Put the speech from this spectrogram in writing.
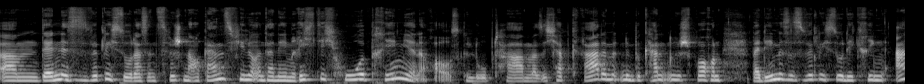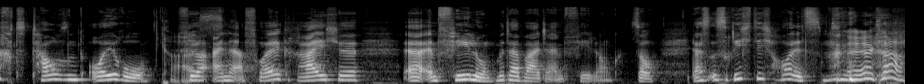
Ähm, denn es ist wirklich so, dass inzwischen auch ganz viele Unternehmen richtig hohe Prämien auch ausgelobt haben. Also ich habe gerade mit einem Bekannten gesprochen, bei dem ist es wirklich so, die kriegen 8000 Euro Krass. für eine erfolgreiche äh, Empfehlung, Mitarbeiterempfehlung. So, das ist richtig Holz. Ja, klar.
